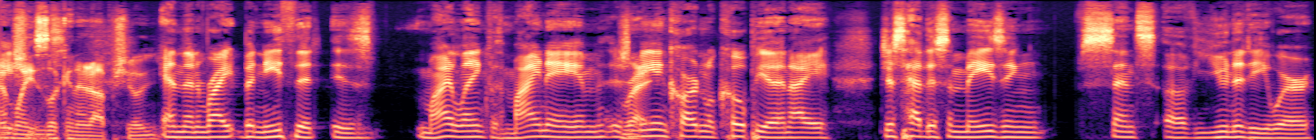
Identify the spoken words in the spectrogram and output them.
Emily's looking it up. She'll, and then right beneath it is my link with my name. There's Right. me and Cardinal Copia, and I just had this amazing sense of unity where,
